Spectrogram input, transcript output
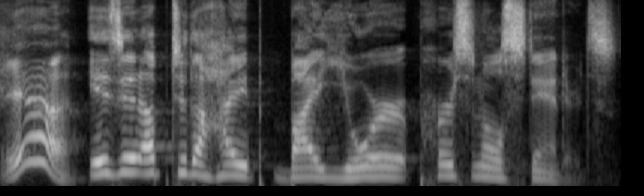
yeah, is it up to the hype by your personal standards?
